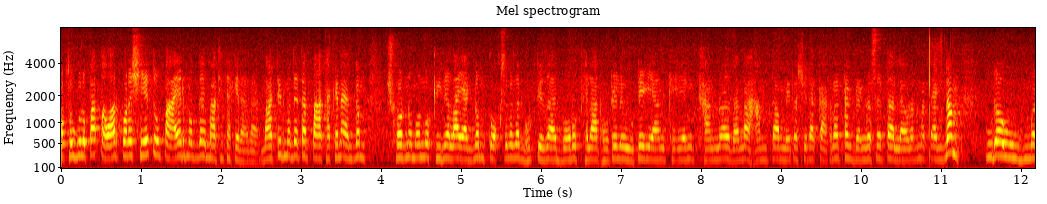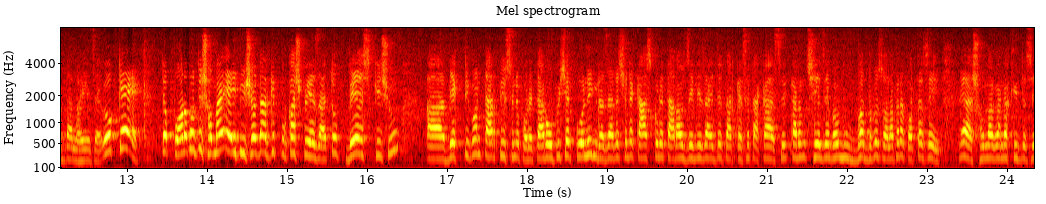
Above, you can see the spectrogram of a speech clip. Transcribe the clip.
অর্থগুলো পা, পাওয়ার পরে সে তো পায়ের মধ্যে মাটি থাকে না না, মাটির মধ্যে তার পা থাকে না, একদম স্বর্ণবর্ণ কিনে লাই একদম কক্সবাজার ঘুরতে যায়, বড় ফ্ল্যাট, হোটেলে উঠে গেন খেয়েন খান্না রান্না হামটাম এটা সেটা কাঁকড়া টাক ব্যাঙ্গা সেটা লেওড়ার মাথা একদম পুরো উন্মাদ ডাল হয়ে যায়। ওকে তো পরবর্তী সময়ে এই বিষয়টা আর কি প্রকাশ পেয়ে যায়। তো বেশ কিছু ব্যক্তিগণ তার পিছনে পড়ে। তার অফিসের কলিংরা যাদের সাথে কাজ করে তারাও জেনে যায় যে তার কাছে টাকা আছে। কারণ সে যেভাবে উদ্ভাবভাবে চলাফেরা করতেছে হ্যাঁ সোনা গানা কিনতেছে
